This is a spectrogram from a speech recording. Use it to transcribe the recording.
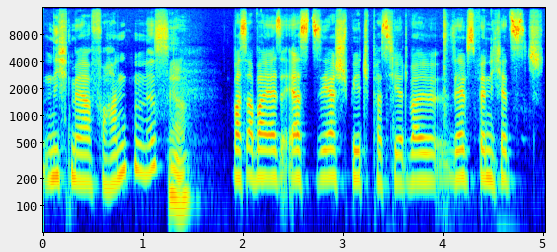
nicht mehr vorhanden ist. Ja. Was aber erst sehr spät passiert, weil selbst wenn ich jetzt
